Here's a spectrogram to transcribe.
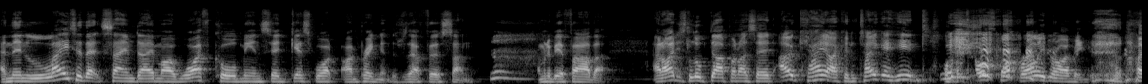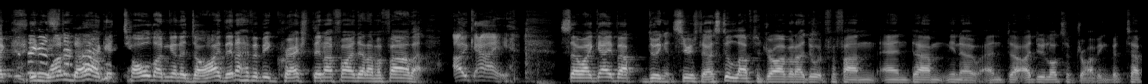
And then later that same day, my wife called me and said, Guess what? I'm pregnant. This was our first son. I'm going to be a father. And I just looked up and I said, Okay, I can take a hint. Like, I'll stop rally driving. Like, in one day, I get told I'm going to die. Then I have a big crash. Then I find out I'm a father. Okay. So I gave up doing it seriously. I still love to drive and I do it for fun, and um, you know, and uh, I do lots of driving. But um,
